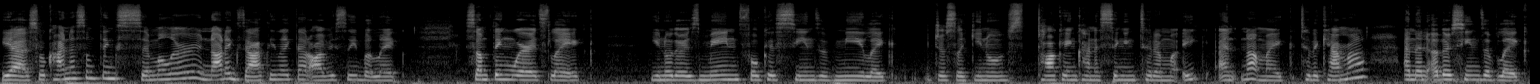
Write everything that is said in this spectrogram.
Yeah, so kind of something similar, not exactly like that, obviously, but like something where it's like, you know, there's main focus scenes of me, like just like you know, talking, kind of singing to the mic and not mic to the camera, and then other scenes of like,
